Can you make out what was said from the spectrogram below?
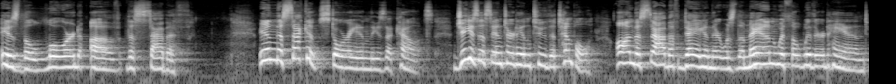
is the Lord of the Sabbath. In the second story in these accounts, Jesus entered into the temple on the Sabbath day, and there was the man with the withered hand.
